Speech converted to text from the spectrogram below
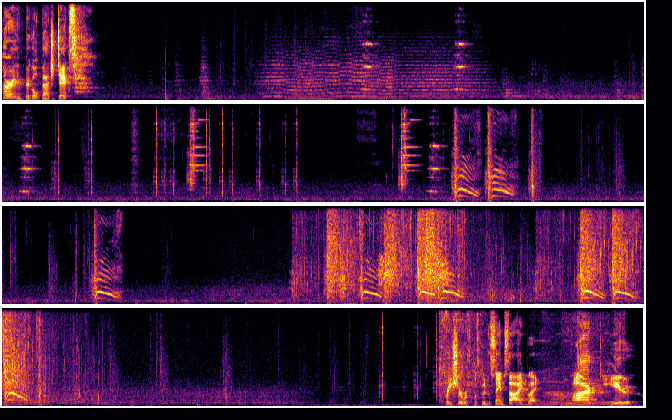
Alright, you big old batch of dicks. Pretty sure we're supposed to be on the same side, but fuck you.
